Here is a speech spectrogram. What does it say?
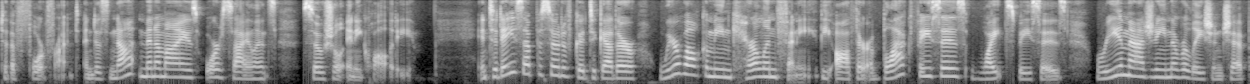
to the forefront and does not minimize or silence social inequality. In today's episode of Good Together, we're welcoming Carolyn Finney, the author of Black Faces, White Spaces Reimagining the Relationship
